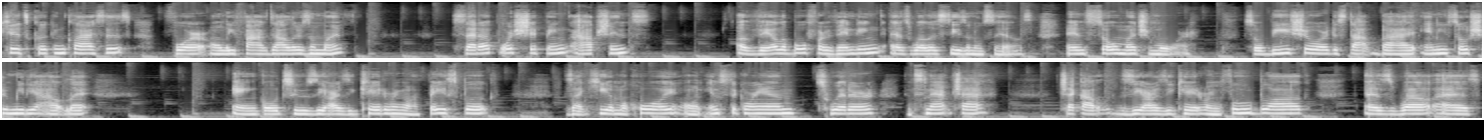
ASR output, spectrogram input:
kids cooking classes for only $5 a month, setup or shipping options available for vending as well as seasonal sales, and so much more. So be sure to stop by any social media outlet and go to ZRZ Catering on Facebook, Zykia McCoy on Instagram, Twitter, and Snapchat. Check out ZRZ Catering food blog as well as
